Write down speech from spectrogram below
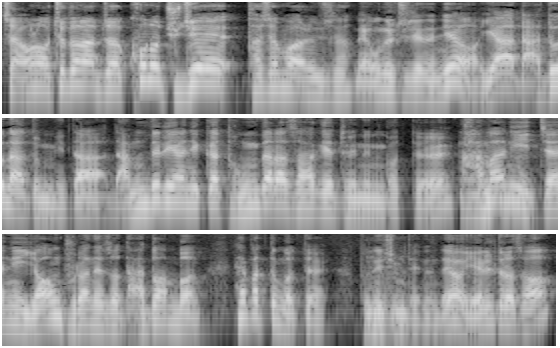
자, 오늘 어쩌다 남자 코너 주제 다시 한번 알려주세요. 네, 오늘 주제는요. 야, 나도 나도입니다. 남들이 하니까 덩달아서 하게 되는 것들. 가만히 음. 있자니 영 불안해서 나도 한번 해봤던 것들 보내주시면 음. 되는데요. 예를 들어서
